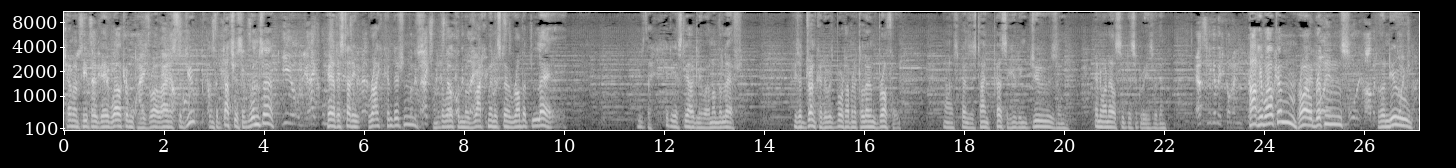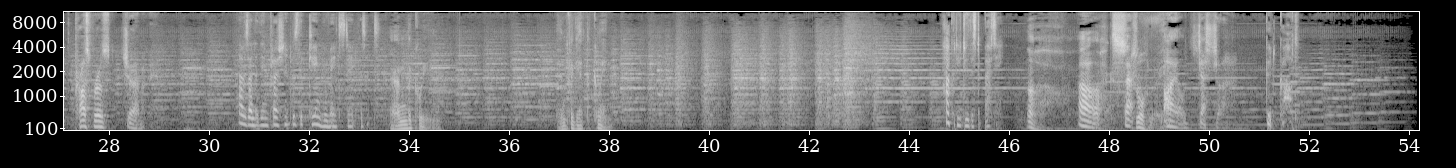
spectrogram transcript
German people gave welcome to His Royal Highness the Duke and the Duchess of Windsor here to study Reich conditions under the welcome of Reich Minister Robert Ley. He's the hideously ugly one on the left. He's a drunkard who was brought up in a Cologne brothel. Now spends his time persecuting Jews and anyone else who disagrees with him. Hearty welcome, Royal Britons, to the new, prosperous Germany. I was under the impression it was the king who made state visits. And the Queen. Don't forget the Queen. How could he do this to Bertie? Ah, ah, oh, Extraordinary. vile gesture. Good God.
